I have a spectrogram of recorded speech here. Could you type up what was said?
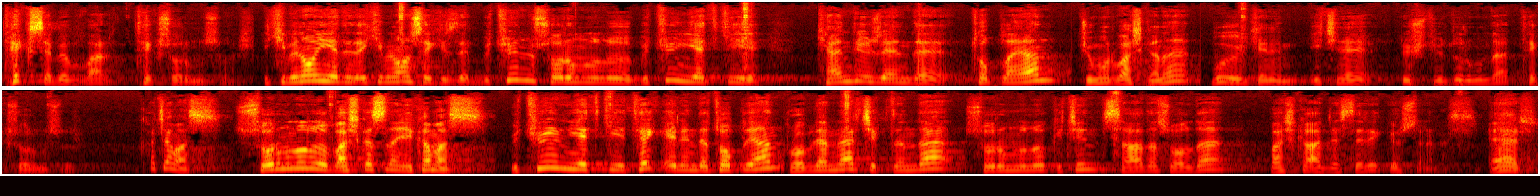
tek sebebi var, tek sorumlusu var. 2017'de, 2018'de bütün sorumluluğu, bütün yetkiyi kendi üzerinde toplayan Cumhurbaşkanı bu ülkenin içine düştüğü durumunda tek sorumlusudur. Kaçamaz. Sorumluluğu başkasına yıkamaz. Bütün yetkiyi tek elinde toplayan problemler çıktığında sorumluluk için sağda solda başka adresleri gösteremez. Eğer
